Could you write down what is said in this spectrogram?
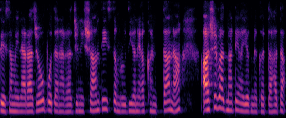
તે સમયના રાજાઓ પોતાના રાજ્યની શાંતિ, સમૃદ્ધિ અને અખંડતાના આશીર્વાદ માટે આ યજ્ઞ કરતા હતા.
